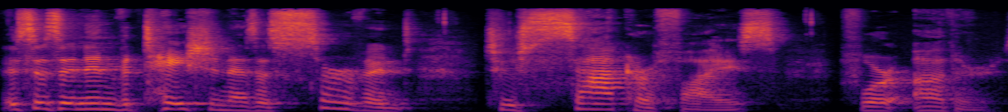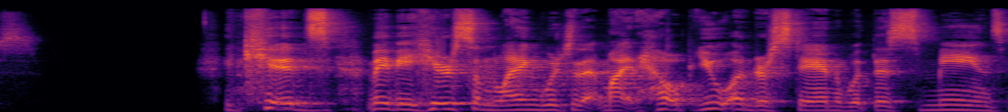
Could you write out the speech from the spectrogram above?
This is an invitation as a servant to sacrifice for others. Kids, maybe hear some language that might help you understand what this means.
